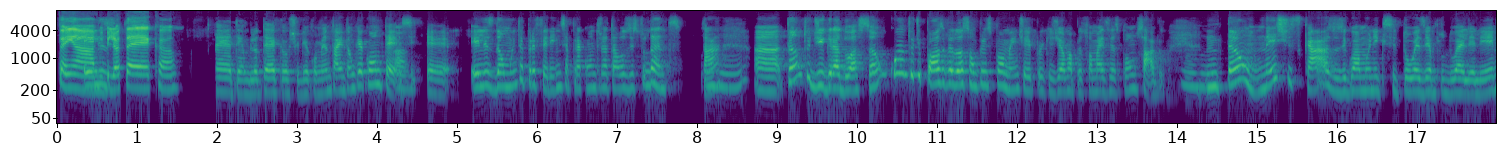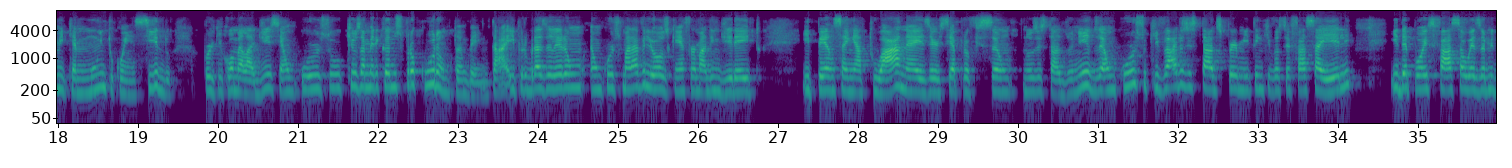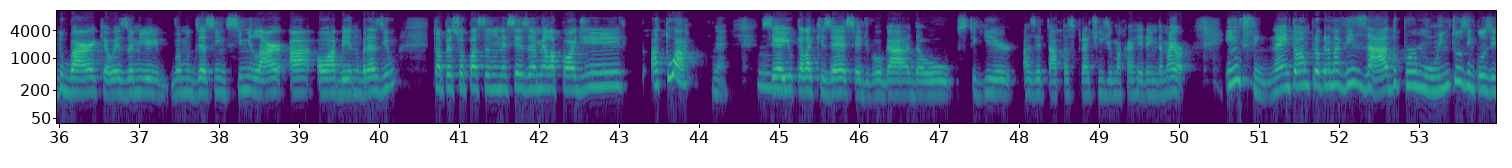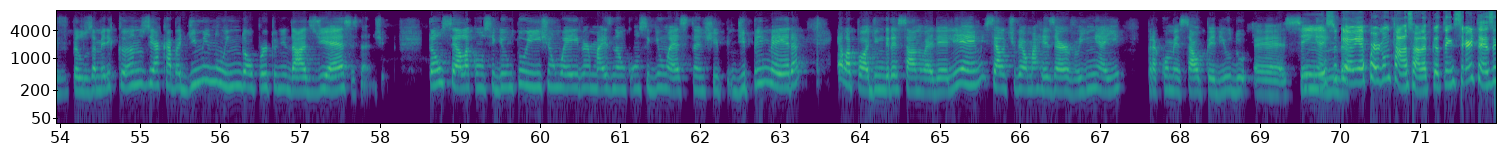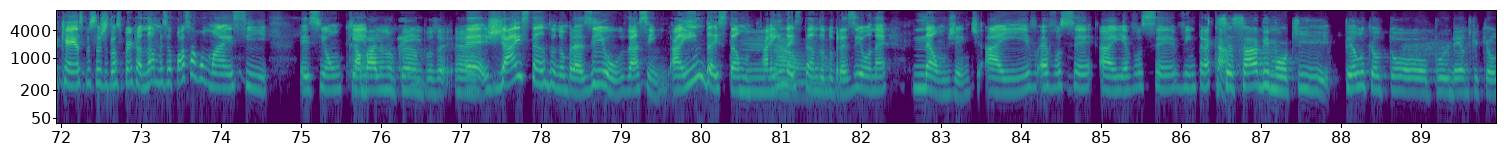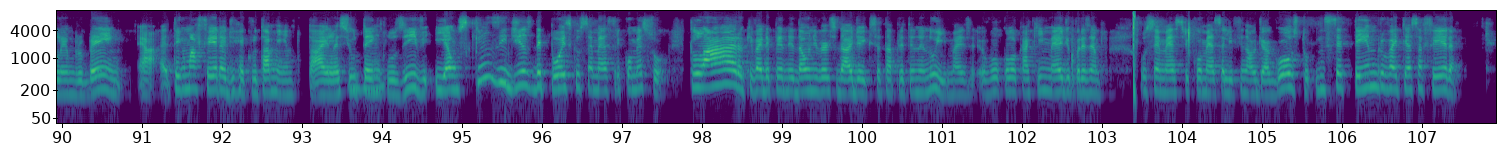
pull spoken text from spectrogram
Tem a eles- biblioteca. É, tem a biblioteca, eu cheguei a comentar. Então o que acontece? Ah. É, eles dão muita preferência para contratar os estudantes. Tá? Uhum. Ah, tanto de graduação quanto de pós-graduação, principalmente aí, porque já é uma pessoa mais responsável. Uhum. Então, nestes casos, igual a Monique citou o exemplo do LLM, que é muito conhecido, porque, como ela disse, é um curso que os americanos procuram também, tá? E para o brasileiro é um, é um curso maravilhoso. Quem é formado em direito e pensa em atuar, né, exercer a profissão nos Estados Unidos, é um curso que vários estados permitem que você faça ele e depois faça o exame do BAR, que é o exame, vamos dizer assim, similar à OAB no Brasil. Então, a pessoa passando nesse exame, ela pode atuar, né? Ser aí o que ela quiser, ser advogada ou seguir as etapas para atingir uma carreira ainda maior. Enfim, né? Então, é um programa visado por muitos, inclusive pelos americanos, e acaba diminuindo a oportunidades de assistantship. Então, se ela conseguir um tuition waiver, mas não conseguir um assistantship de primeira, ela pode ingressar no LLM, se ela tiver uma reservinha aí para começar o período é, sem Isso ainda... que eu ia perguntar, Sara, porque eu tenho certeza que aí as pessoas já estão se perguntando, não, mas eu posso arrumar esse, esse on-campus Trabalho no campus. É, É, já estando no Brasil, assim, ainda estamos, ainda Não, estando não. no Brasil, né? Não, gente. Aí é você, aí é você vir pra cá. Você sabe, Mo, que pelo que eu tô por dentro e que eu lembro bem, é- é- tem uma feira de recrutamento, tá? A LSU tem, Uhum. inclusive, e é uns 15 dias depois que o semestre começou. Claro que vai depender da universidade aí que você está pretendendo ir, mas eu vou colocar aqui em média, por exemplo, o semestre começa ali final de agosto, em setembro vai ter essa feira.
